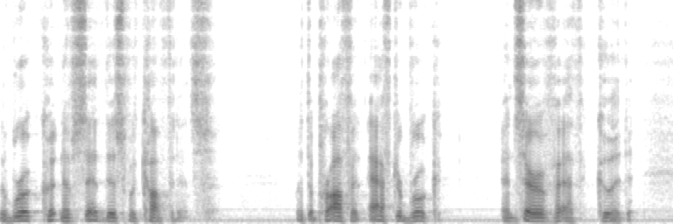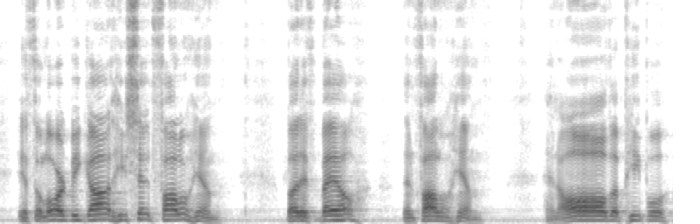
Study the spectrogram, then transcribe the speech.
the brook couldn't have said this with confidence. But the prophet after Brook and Zarephath could. If the Lord be God, he said, follow him. But if Baal, then follow him. And all the people,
